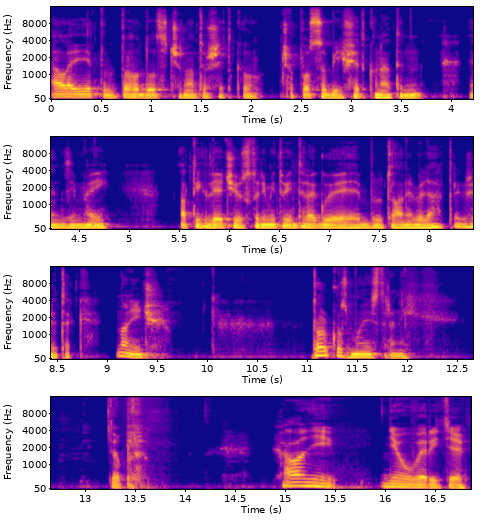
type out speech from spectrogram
Ale je tam toho dosť, čo na to všetko, čo pôsobí všetko na ten enzym, hej. A tých liečiv, s ktorými to interaguje, je brutálne veľa, takže tak, no nič. Toľko z mojej strany. Dobre. Chalani, neuveríte,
